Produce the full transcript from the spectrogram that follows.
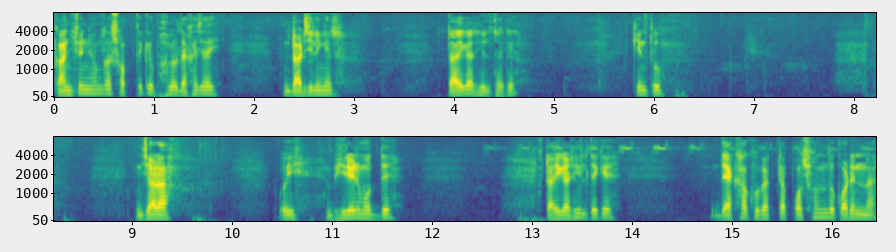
কাঞ্চনজঙ্ঘা সব থেকে ভালো দেখা যায় দার্জিলিংয়ের টাইগার হিল থেকে। কিন্তু যারা ওই ভিড়ের মধ্যে টাইগার হিল থেকে দেখা খুব একটা পছন্দ করেন না,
